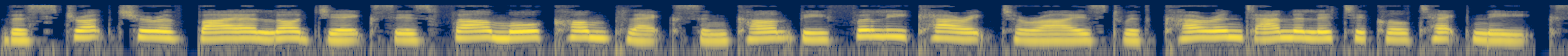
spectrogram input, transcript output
the structure of biologics is far more complex and can't be fully characterized with current analytical techniques.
